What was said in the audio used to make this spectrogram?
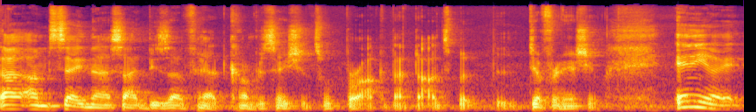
I, I'm saying that aside because I've had conversations with Barak about dogs, but different issue. Anyway,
